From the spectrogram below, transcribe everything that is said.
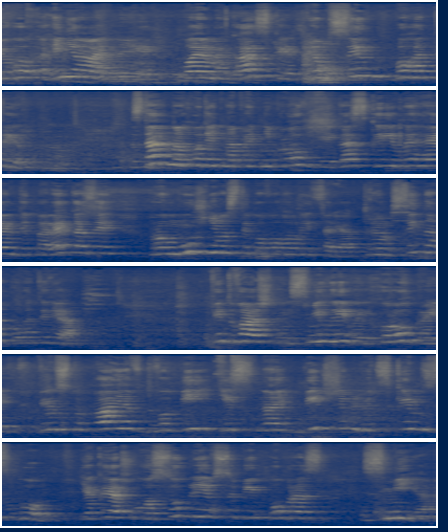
його геніальної поеми казки Трьом син богатир. Здавна ходять на Придніпров'ї казки, легенди, перекази про мужнього степового лицаря, трьом сина богатиря. Відважний, сміливий, хоробрий, він вступає в двобій із найбільшим людським злом, яке уособлює в собі образ Змія.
